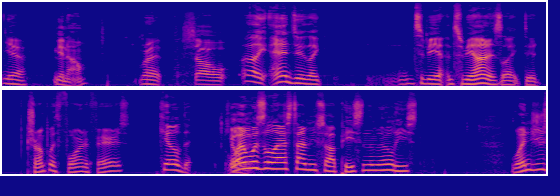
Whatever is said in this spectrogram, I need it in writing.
Yeah. You know, Right. so Like and dude, like to be to be honest, like dude, Trump with foreign affairs killed it. killed when it. was the last time you saw peace in the Middle East? When did you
